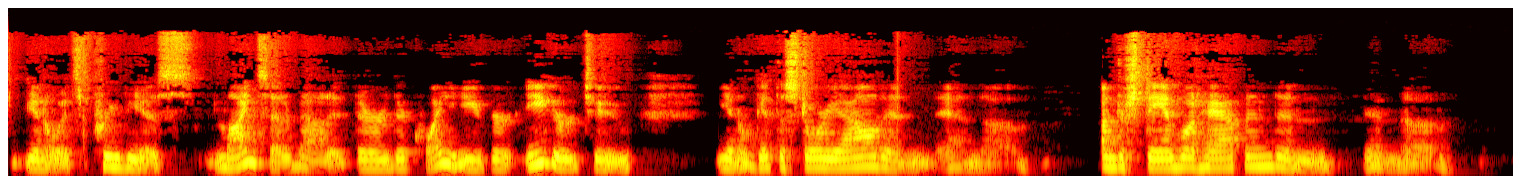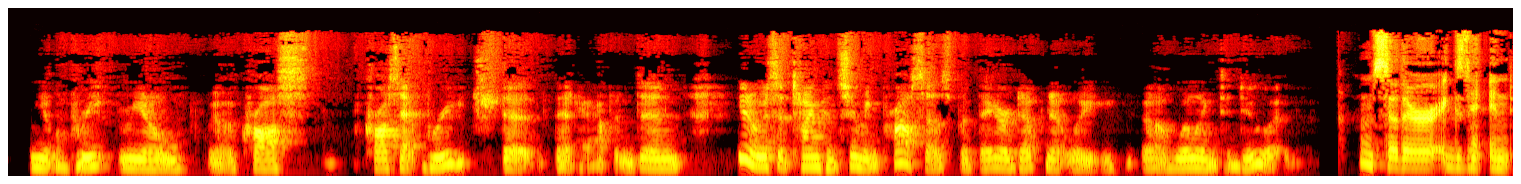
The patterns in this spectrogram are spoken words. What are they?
you know, its previous mindset about it. They're, they're quite eager, eager to, you know, get the story out and, and, uh, understand what happened and, and, uh, you know, bre- you know, uh, cross cross that breach that that happened. And you know, it's a time consuming process, but they are definitely uh, willing to do it. Hmm, so they're ex- in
